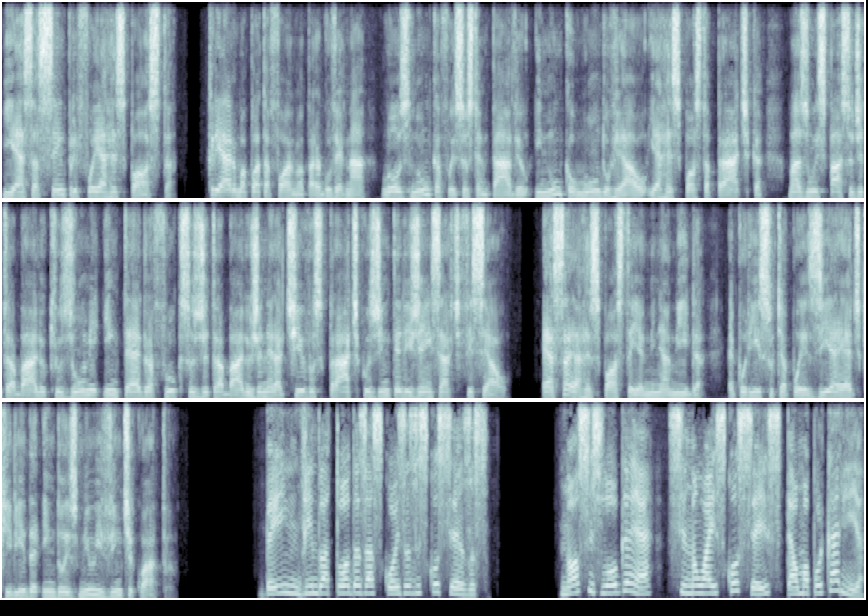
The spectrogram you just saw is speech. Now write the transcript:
E essa sempre foi a resposta. Criar uma plataforma para governar Lowe's nunca foi sustentável e nunca o mundo real e a resposta prática, mas um espaço de trabalho que os une e integra fluxos de trabalho generativos práticos de inteligência artificial. Essa é a resposta e a minha amiga, é por isso que a poesia é adquirida em 2024. Bem-vindo a todas as coisas escocesas. Nosso slogan é: se não é escocês, é uma porcaria.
